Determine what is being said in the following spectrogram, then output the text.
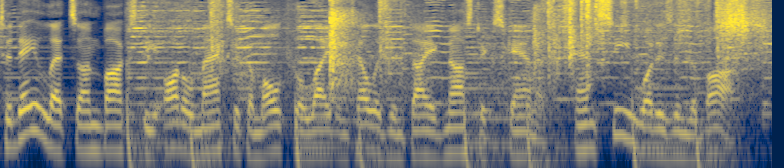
Today let's unbox the Autel Maxicom Ultra Lite Intelligent Diagnostic Scanner and see what is in the box.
